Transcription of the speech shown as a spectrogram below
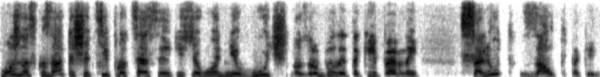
Можна сказати, що ці процеси, які сьогодні гучно зробили такий певний салют, залп такий.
